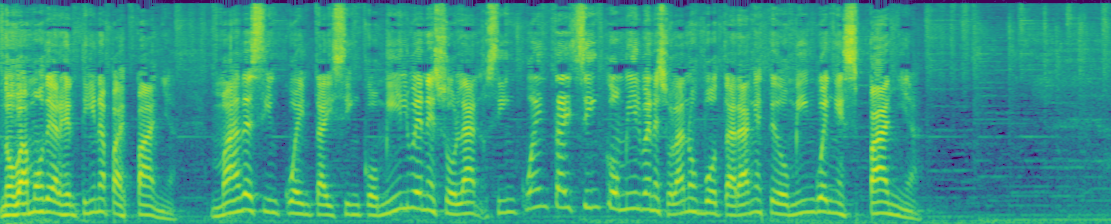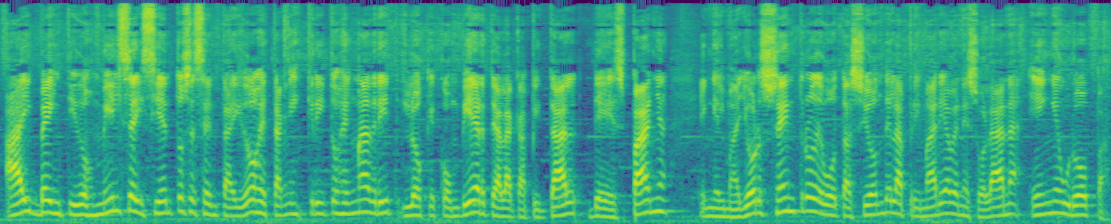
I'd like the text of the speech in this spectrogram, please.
Nos vamos de Argentina para España. Más de 55 mil venezolanos, 55 mil venezolanos votarán este domingo en España. Hay 22.662 están inscritos en Madrid, lo que convierte a la capital de España en el mayor centro de votación de la primaria venezolana en Europa.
